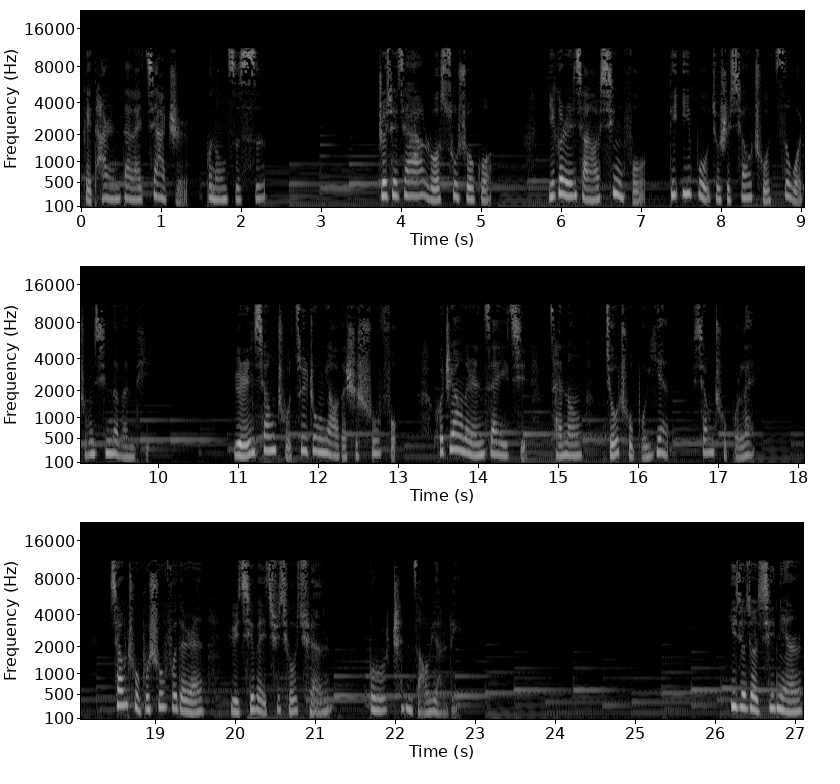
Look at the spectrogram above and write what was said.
给他人带来价值，不能自私。哲学家罗素说过：“一个人想要幸福，第一步就是消除自我中心的问题。与人相处最重要的是舒服，和这样的人在一起，才能久处不厌，相处不累。相处不舒服的人，与其委曲求全，不如趁早远离。”一九九七年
